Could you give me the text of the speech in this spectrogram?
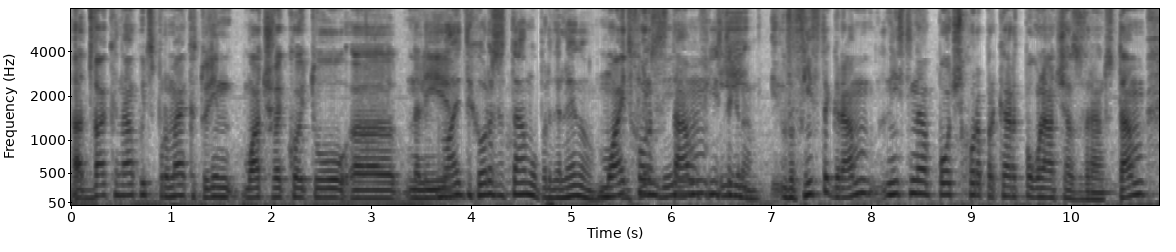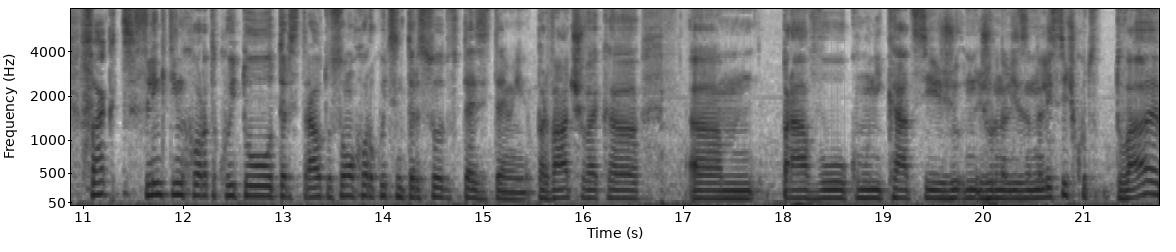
А, два канала, които според мен като един млад човек, който а, нали, Младите хора са там, определено. Младите хора са там В Инстаграм. и в Инстаграм наистина повечето хора прекарат по-голяма част от времето там. Факт. В LinkedIn хората, които търсят работа, особено хора, които се интересуват в тези теми, права на човека, ам, право, комуникации, жу, журнализъм, нали всичко това е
